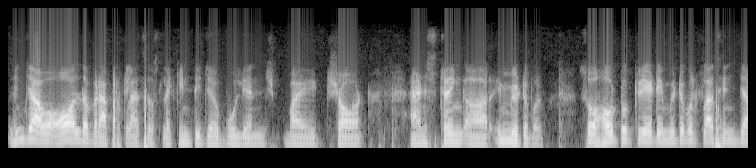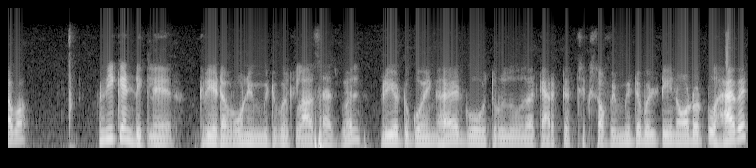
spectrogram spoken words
In java all the wrapper classes like integer boolean byte short and string are immutable. So how to create immutable class in java? We can declare create our own immutable class as well. Prior to going ahead go through the characteristics of immutability in order to have a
